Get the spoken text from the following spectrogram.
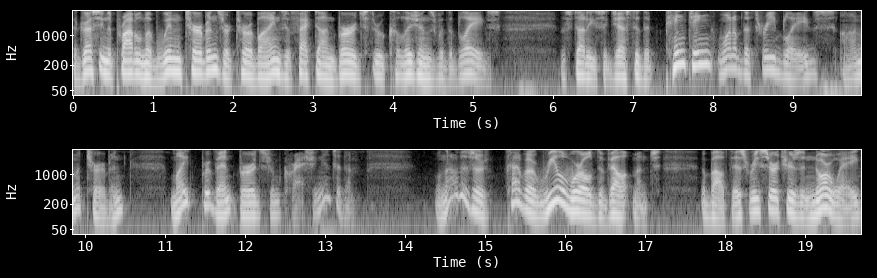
addressing the problem of wind turbines or turbines' effect on birds through collisions with the blades. The study suggested that painting one of the three blades on the turbine might prevent birds from crashing into them. Well, now there's a kind of a real world development about this. Researchers in Norway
